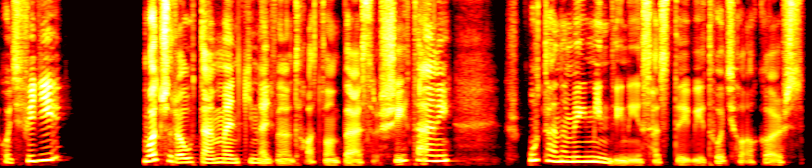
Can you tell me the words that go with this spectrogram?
hogy figyelj, vacsora után menj ki 45-60 percre sétálni, és utána még mindig nézhetsz tévét, hogyha akarsz.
